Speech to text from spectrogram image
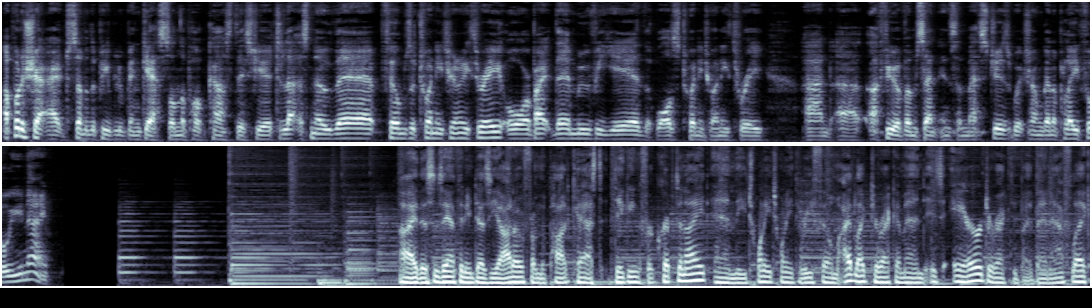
I'll put a shout out to some of the people who've been guests on the podcast this year to let us know their films of 2023 or about their movie year that was 2023. And uh, a few of them sent in some messages, which I'm going to play for you now. Hi, this is Anthony Desiato from the podcast Digging for Kryptonite, and the 2023 film I'd like to recommend is Air, directed by Ben Affleck.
